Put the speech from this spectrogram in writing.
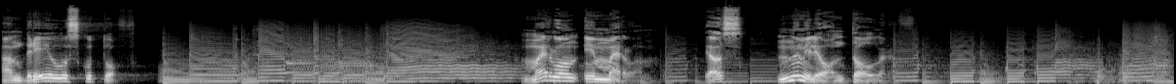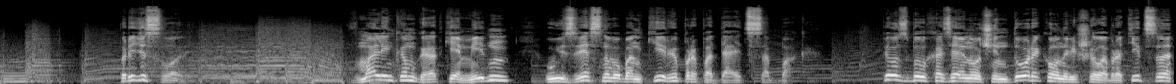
Андрей Лоскутов Мерлон и Мерлон Пес на миллион долларов Предисловие В маленьком городке Мидн у известного банкира пропадает собака. Пес был хозяину очень дорог, и он решил обратиться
